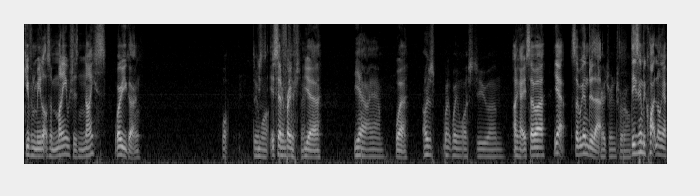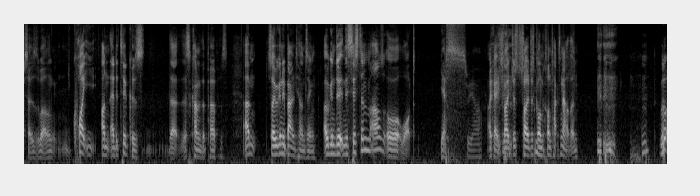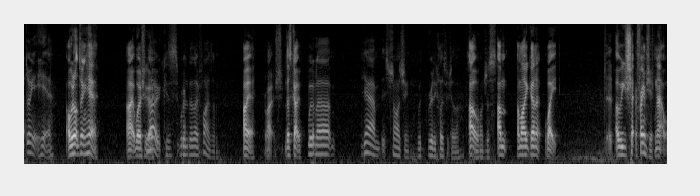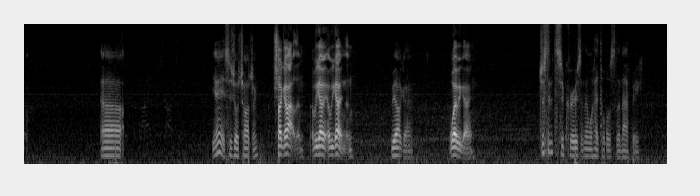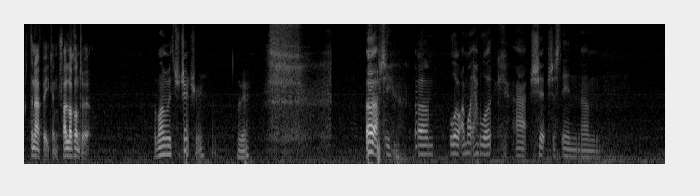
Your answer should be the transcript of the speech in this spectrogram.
given me lots of money, which is nice. Where are you going? Doing You- what? It said frame. Yeah. Yeah, I am. Where? I just went waiting whilst you um Okay. So uh, yeah. So we're gonna do that. These are gonna be quite long episodes as well, quite unedited because that, that's kind of the purpose. Um. So we're gonna do bounty hunting. Are we gonna do it in this system, Miles, or what? Yes, we are. Okay. Shall I just shall I just go on contacts now then? We're not doing it here. Are we're not doing it here? All right. Where should we go? No, because we're in the no fire zone. Oh yeah. Right. Let's go. We're uh, yeah, it's charging. We're really close to each other. Oh, I'll just Um. Am I gonna wait? Are we sh- frame shift now? uh, yeah, it says you're charging. Should I go out then? Are we going? Are we going then? We are going Where are we going? just into Sub Cruise, and then we'll head towards the nav beacon. The nav beacon. Shall I lock onto it? Align with trajectory. Go. Uh, up to you. Um, although I might have a look at ships just in um,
